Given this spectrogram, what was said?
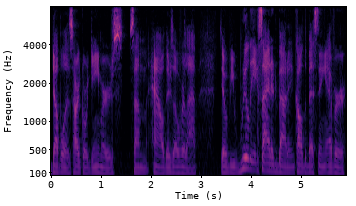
double as hardcore gamers somehow there's overlap They would be really excited about it and call it the best thing ever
